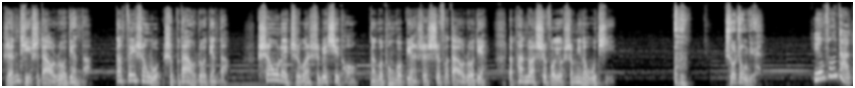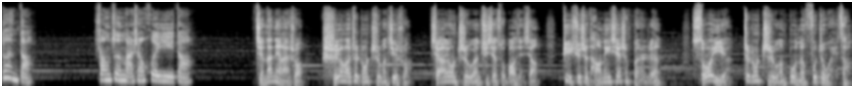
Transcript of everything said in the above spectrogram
人体是带有弱电的，但非生物是不带有弱电的。生物类指纹识别系统能够通过辨识是否带有弱电，来判断是否有生命的物体。”说重点，云峰打断道。方寸马上会意道：“简单点来说，使用了这种指纹技术，想要用指纹去解锁保险箱，必须是唐林先生本人，所以这种指纹不能复制伪造。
